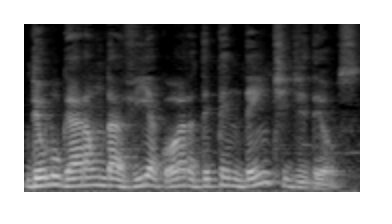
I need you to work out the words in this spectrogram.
Deu lugar a um Davi agora dependente de Deus,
